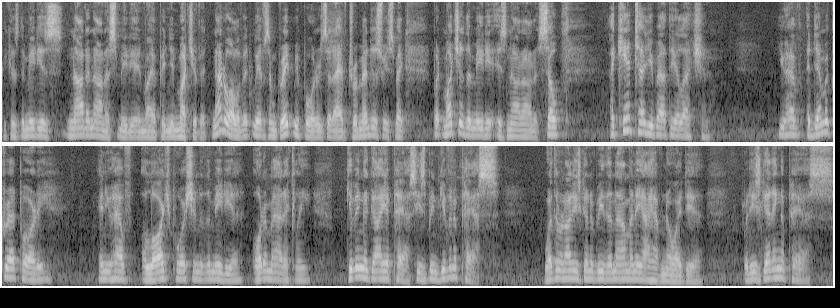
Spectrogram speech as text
because the media is not an honest media, in my opinion, much of it. Not all of it. We have some great reporters that I have tremendous respect, but much of the media is not honest. So I can't tell you about the election. You have a Democrat Party, and you have a large portion of the media automatically giving a guy a pass. He's been given a pass. Whether or not he's going to be the nominee, I have no idea. But he's getting a pass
